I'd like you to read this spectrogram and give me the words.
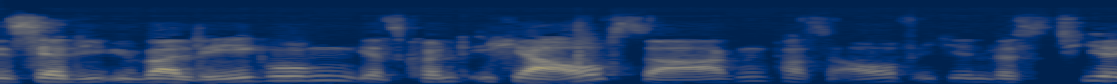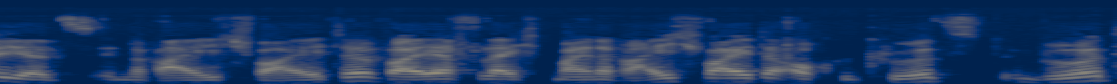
ist ja die Überlegung, jetzt könnte ich ja auch sagen, pass auf, ich investiere jetzt in Reichweite, weil ja vielleicht meine Reichweite auch gekürzt wird,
